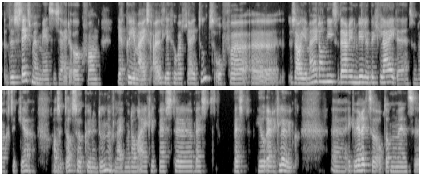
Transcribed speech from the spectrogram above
Dus steeds meer mensen zeiden ook van, ja, kun je mij eens uitleggen wat jij doet? Of uh, zou je mij dan niet daarin willen begeleiden? En toen dacht ik, ja, als ik dat zou kunnen doen, dat lijkt me dan eigenlijk best, best, best heel erg leuk. Uh, ik werkte op dat moment uh,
